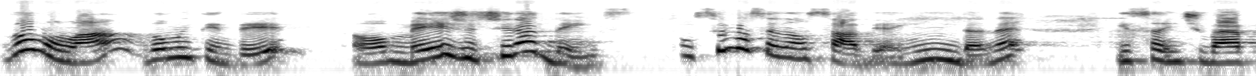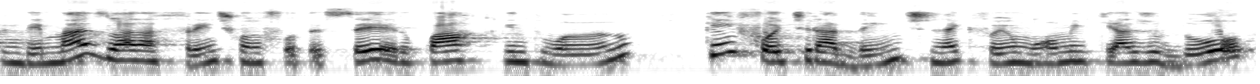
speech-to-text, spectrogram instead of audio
Vamos lá, vamos entender. Ó, mês de Tiradentes. Então, se você não sabe ainda, né? Isso a gente vai aprender mais lá na frente, quando for terceiro, quarto, quinto ano quem foi Tiradentes, né, que foi um homem que ajudou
